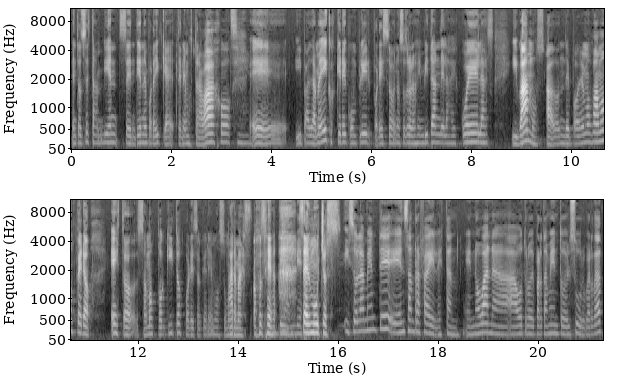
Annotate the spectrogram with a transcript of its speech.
entonces también se entiende por ahí que tenemos trabajo eh, y payamédicos quiere cumplir, por eso nosotros nos invitan de las escuelas y vamos a donde podemos, vamos, pero esto, somos poquitos, por eso queremos sumar más, o sea, ser muchos. Y solamente en San Rafael están, eh, no van a, otro departamento del sur, ¿verdad?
